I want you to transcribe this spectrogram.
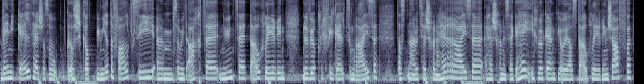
wenig Geld hast, also das war gerade bei mir der Fall, gewesen, ähm, so mit 18, 19 Tauchlehrerin, nicht wirklich viel Geld zum Reisen, dass du jetzt hast können herreisen, hast können sagen, hey, ich würde gerne bei euch als Tauchlehrerin arbeiten,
